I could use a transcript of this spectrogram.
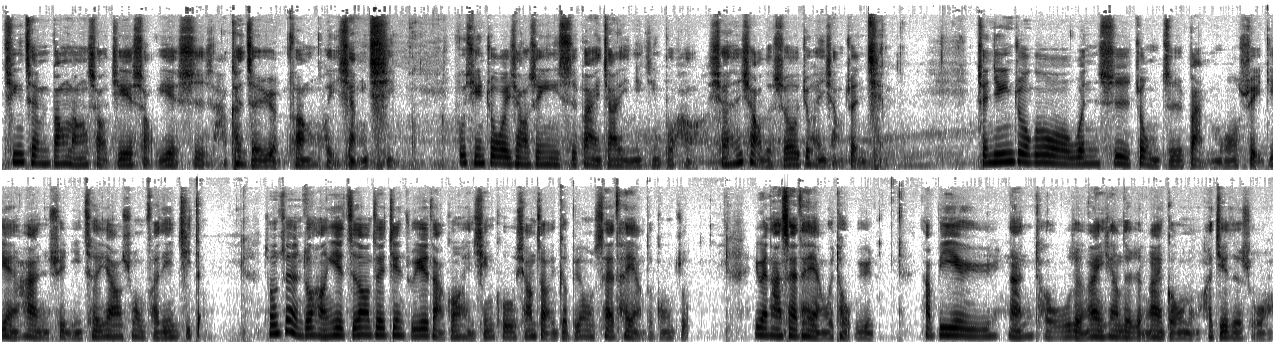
清晨帮忙扫街扫夜市。他看着远方，回想起父亲做卫校生意失败，家里经济不好，小很小的时候就很想赚钱，曾经做过温室种植、板模、水电和水泥车押送、发电机等，从事很多行业。知道在建筑业打工很辛苦，想找一个不用晒太阳的工作，因为他晒太阳会头晕。他毕业于南投仁爱乡的仁爱高农。他接着说。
